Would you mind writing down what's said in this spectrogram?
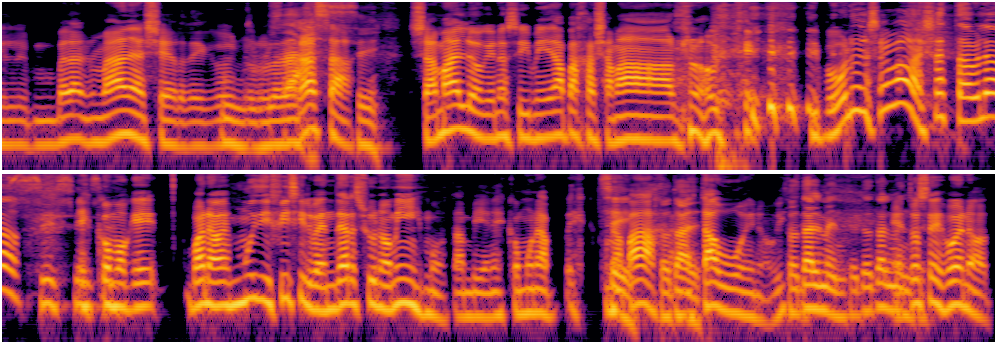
el brand manager de Sarasa, sí. llamalo que no sé, me da paja llamarlo. tipo, boludo, llamá, ya está hablado. es como que, bueno, es muy difícil venderse uno mismo también, es como una, es una paja, está bueno, ¿viste? Totalmente, totalmente. Entonces, bueno,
